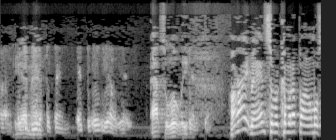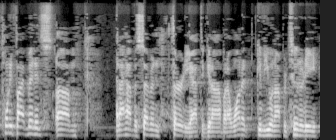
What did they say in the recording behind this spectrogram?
uh, Yeah, it's a man. beautiful thing. It, it really is. Absolutely. All right, man. So we're coming up on almost 25 minutes, um, and I have a 7:30 I have to get on. But I want to give you an opportunity.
